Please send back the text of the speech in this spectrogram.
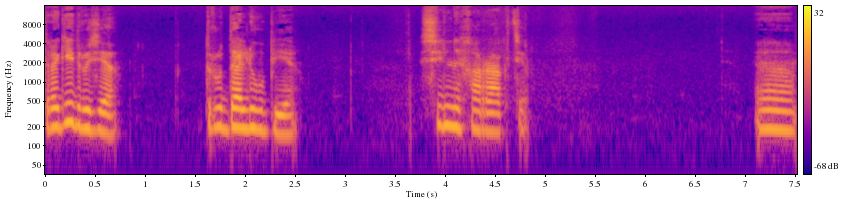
Дорогие друзья, трудолюбие, сильный характер, э,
